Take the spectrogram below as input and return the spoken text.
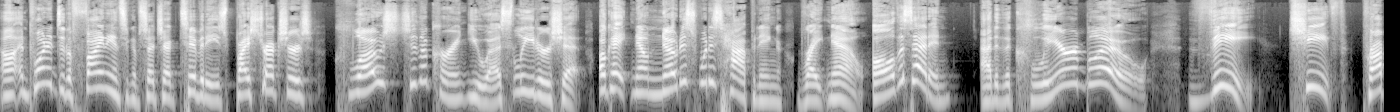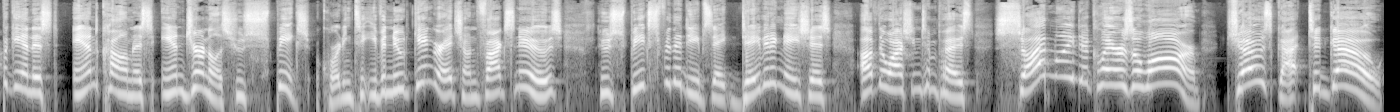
uh, and pointed to the financing of such activities by structures close to the current U.S. leadership. Okay, now notice what is happening right now. All of a sudden, out of the clear blue, the chief propagandist and columnist and journalist who speaks, according to even Newt Gingrich on Fox News, who speaks for the deep state, David Ignatius of the Washington Post, suddenly declares alarm. Joe's got to go.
